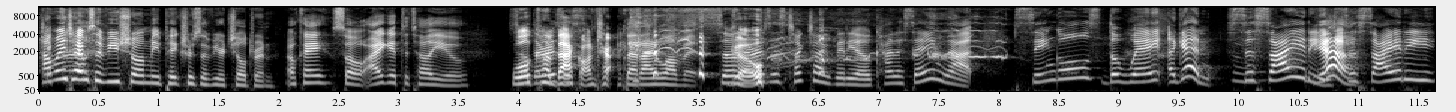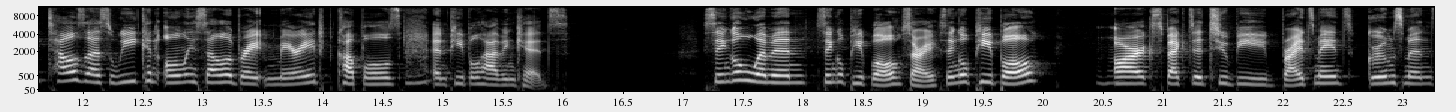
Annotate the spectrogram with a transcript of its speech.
How many times have you shown me pictures of your children? Okay, so I get to tell you We'll come back on track. that I love it. So Go. there's this TikTok video kind of saying that singles, the way again, society, Yeah. society tells us we can only celebrate married couples Mhm. and people having kids. Single women, single people, sorry, single people Mhm. are expected to be bridesmaids, groomsmen,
